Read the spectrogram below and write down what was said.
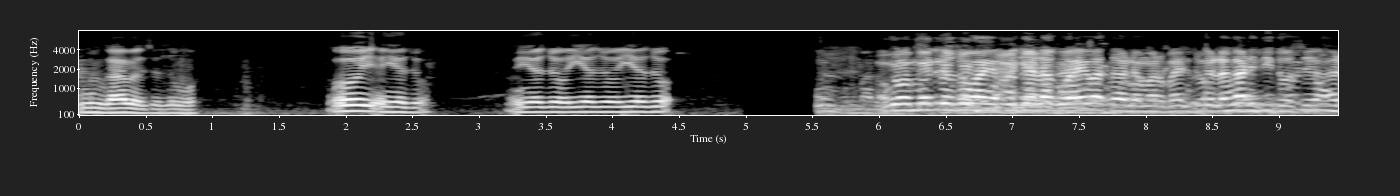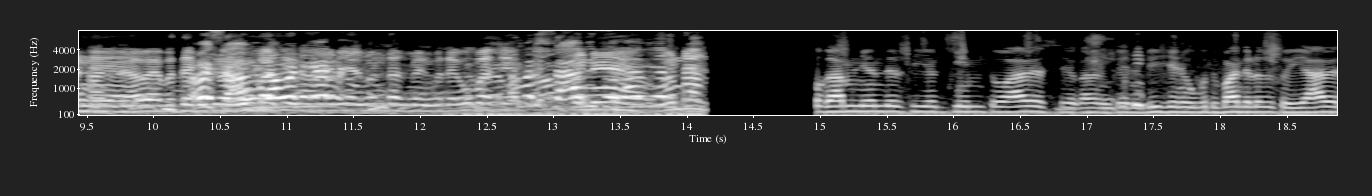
ઊંઘ આવે છે જુઓ. ઓય અહીંયા જો. અહીંયા જો અહીંયા જો અહીંયા જો. તો મિત્રો જો અહીંયા પગે લાગવા આવ્યા હતા અને મારા ભાઈ જો લગાડી દીધો છે અને હવે બધા મિત્રો ઊભા છે. વનરાજભાઈ બધા ઊભા છે. અને વનરાજ ગામની અંદરથી એક ગેમ તો આવે છે, કારણ કે ડીજે ને એવું બધું બાંધેલું હતું તો એ આવે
